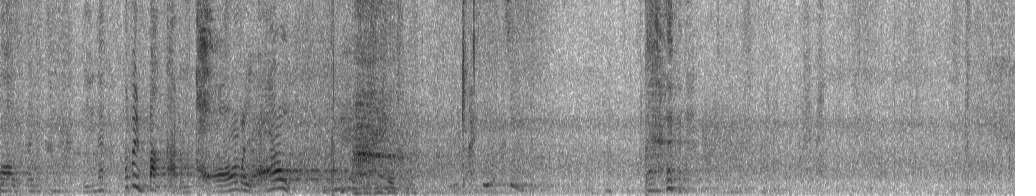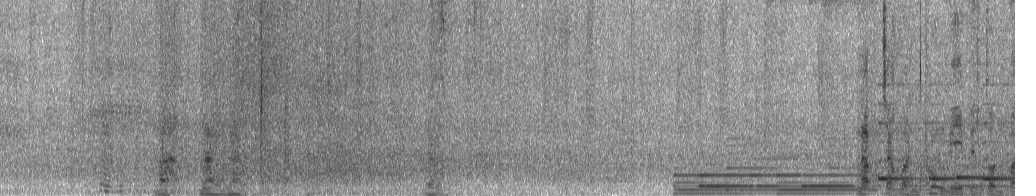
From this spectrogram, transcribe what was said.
มองกันขนาดนี้นะ ถ้าเป็นปากกาดมันท้องไปแล้ว มานั่งนั่งเร็วนับจากวันพรุ่งนี้เป็นต้นไป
